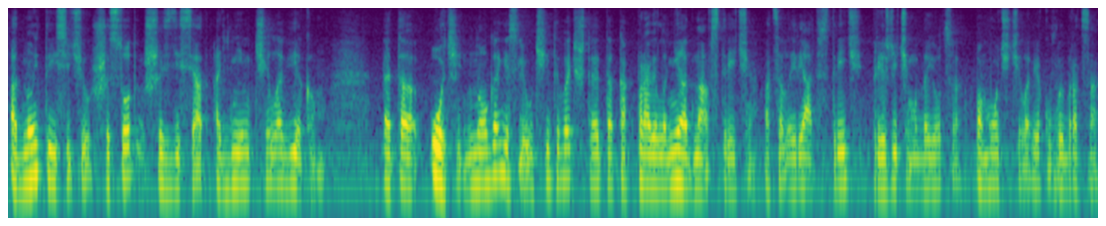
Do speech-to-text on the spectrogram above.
1661 человеком – это очень много, если учитывать, что это, как правило, не одна встреча, а целый ряд встреч, прежде чем удается помочь человеку выбраться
